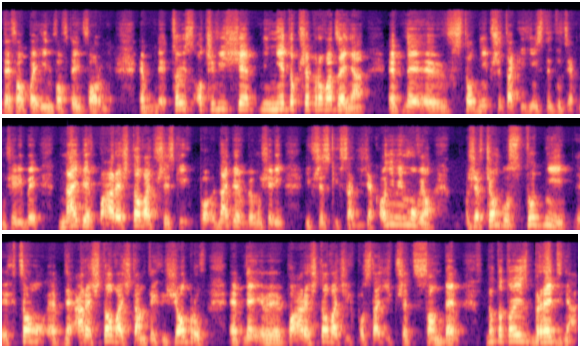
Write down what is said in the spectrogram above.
TVP Info w tej formie, co jest oczywiście nie do przeprowadzenia, w 100 dni przy takich instytucjach. Musieliby najpierw poaresztować wszystkich, najpierw by musieli ich wszystkich wsadzić. Jak oni mi mówią, że w ciągu 100 dni chcą aresztować tamtych ziobrów, poaresztować ich, postawić przed sądem, no to to jest brednia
